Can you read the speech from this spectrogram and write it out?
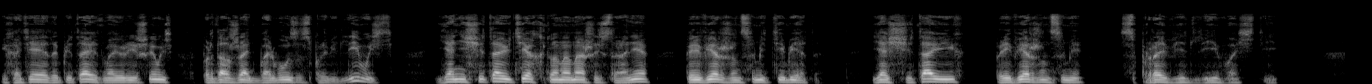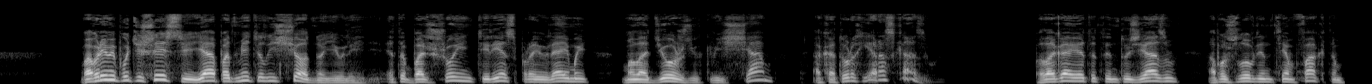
и хотя это питает мою решимость продолжать борьбу за справедливость, я не считаю тех, кто на нашей стране приверженцами Тибета. Я считаю их приверженцами справедливости. Во время путешествий я подметил еще одно явление. Это большой интерес, проявляемый молодежью к вещам, о которых я рассказываю. Полагаю, этот энтузиазм обусловлен тем фактом,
